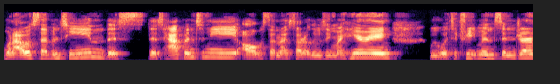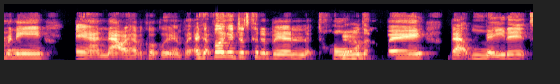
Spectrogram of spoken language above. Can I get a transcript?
when I was 17, this this happened to me. All of a sudden, I started losing my hearing. We went to treatments in Germany, and now I have a cochlear implant. I feel like it just could have been told Yeah. in a way that made it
